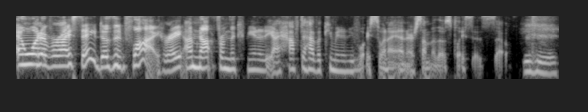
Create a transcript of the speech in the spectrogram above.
and whatever I say doesn't fly, right? I'm not from the community. I have to have a community voice when I enter some of those places. So, Mhm.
